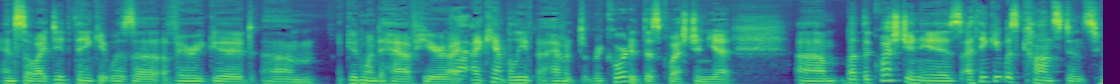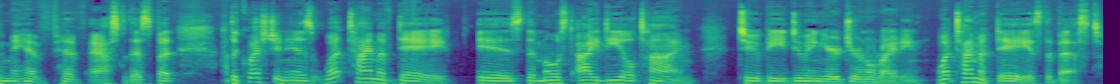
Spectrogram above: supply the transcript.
and so I did think it was a, a very good um, a good one to have here. Yeah. I, I can't believe I haven't recorded this question yet. Um, but the question is, I think it was Constance who may have, have asked this, but the question is, what time of day is the most ideal time to be doing your journal writing? What time of day is the best?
